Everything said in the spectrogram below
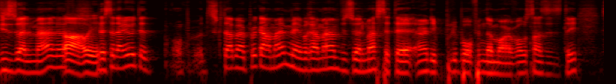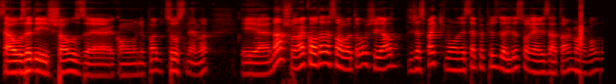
visuellement. Là. Ah, oui. Le scénario était on discutable un peu quand même, mais vraiment, visuellement, c'était un des plus beaux films de Marvel, sans hésiter. Ça osait des choses euh, qu'on n'est pas habitué au cinéma. Et euh, non, je suis vraiment content de son retour. J'espère qu'ils vont laisser un peu plus de lustre aux réalisateurs Marvel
